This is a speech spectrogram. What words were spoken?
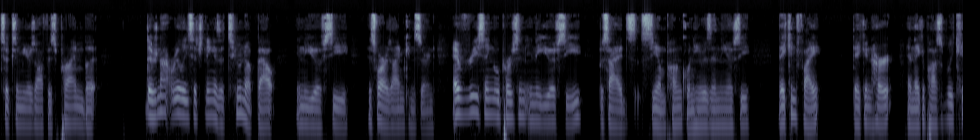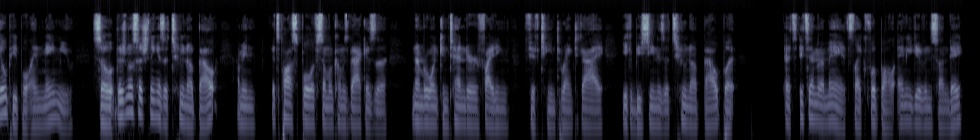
took some years off his prime. But there's not really such thing as a tune up bout in the UFC as far as I'm concerned. Every single person in the UFC besides CM Punk when he was in the UFC, they can fight, they can hurt, and they could possibly kill people and maim you. So there's no such thing as a tune up bout. I mean, it's possible if someone comes back as a number one contender fighting 15th ranked guy, he could be seen as a tune up bout, but it's it's MMA. It's like football. Any given Sunday,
